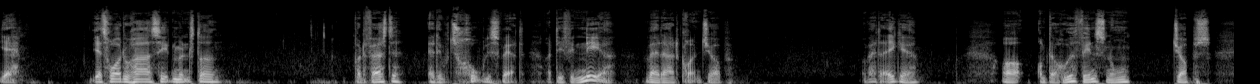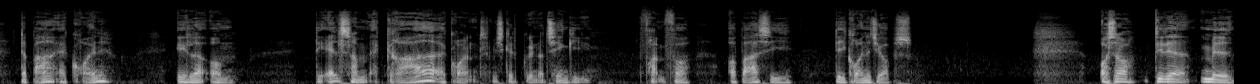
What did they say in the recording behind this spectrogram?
Ja, jeg tror, du har set mønstret. For det første er det utrolig svært at definere, hvad der er et grønt job, og hvad der ikke er. Og om der overhovedet findes nogen jobs, der bare er grønne, eller om det alt sammen er grader af grønt, vi skal begynde at tænke i, frem for at bare sige, det er grønne jobs. Og så det der med,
